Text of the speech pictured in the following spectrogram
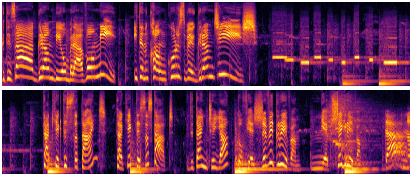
Gdy zagram, biją brawo mi. I ten konkurs wygram dziś. Tak jak Tessa tańcz, tak jak Tessa skacz. Gdy tańczę ja, to wiesz, że wygrywam. Nie przegrywam. Dawno,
